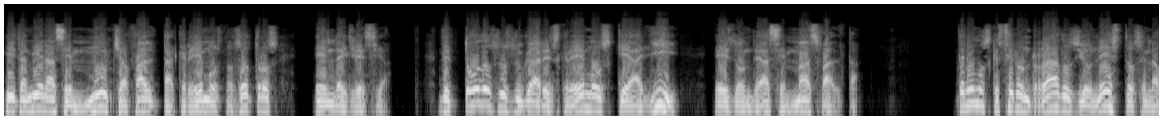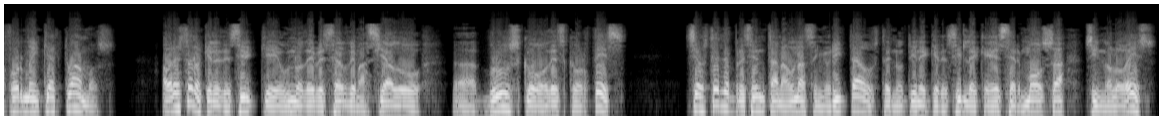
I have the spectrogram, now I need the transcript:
y también hace mucha falta, creemos nosotros, en la iglesia. De todos los lugares creemos que allí es donde hace más falta. Tenemos que ser honrados y honestos en la forma en que actuamos. Ahora, esto no quiere decir que uno debe ser demasiado ah, brusco o descortés. Si a usted le presentan a una señorita, usted no tiene que decirle que es hermosa si no lo es.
